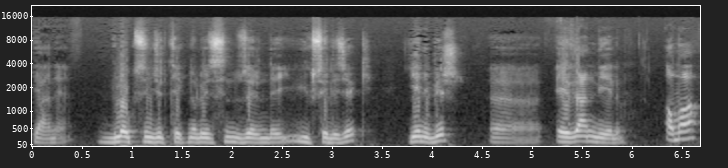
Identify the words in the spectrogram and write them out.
Yani blok zincir teknolojisinin üzerinde yükselecek yeni bir e, evren diyelim. Ama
